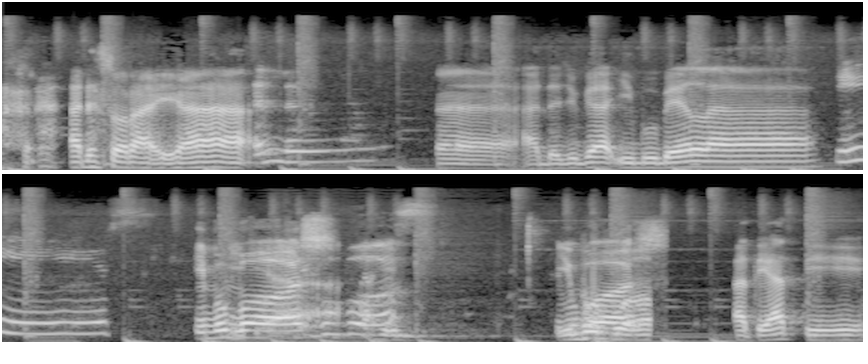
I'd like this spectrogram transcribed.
ada Soraya, Halo. nah ada juga Ibu Bella, Cheese. Ibu Iya. bos. Bu bos. Ibu Bos, hati-hati,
